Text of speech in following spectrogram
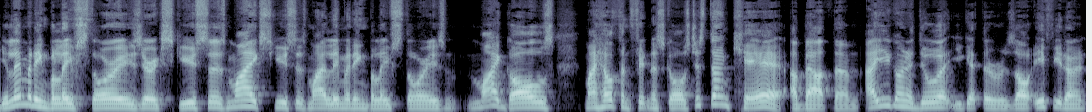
Your limiting belief stories, your excuses, my excuses, my limiting belief stories, my goals, my health and fitness goals, just don't care about them. Are you going to do it? You get the result. If you don't,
